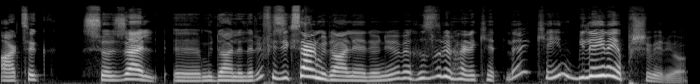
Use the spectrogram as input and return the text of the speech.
artık sözel e, müdahaleleri fiziksel müdahaleye dönüyor ve hızlı bir hareketle Kay'in bileğine yapışı veriyor.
